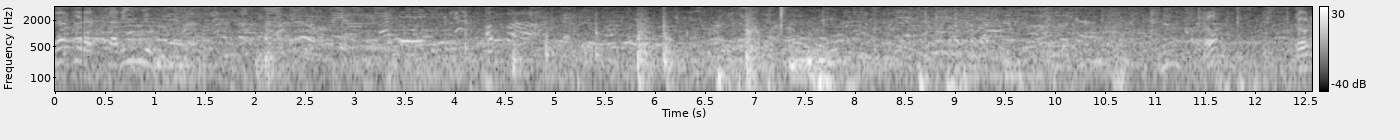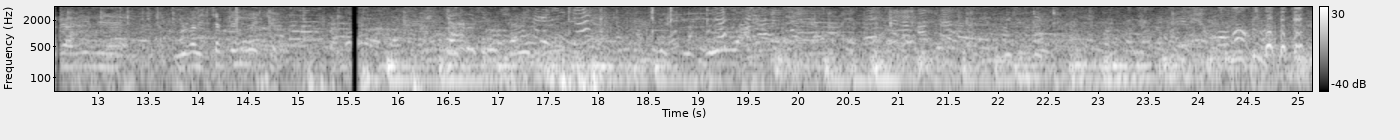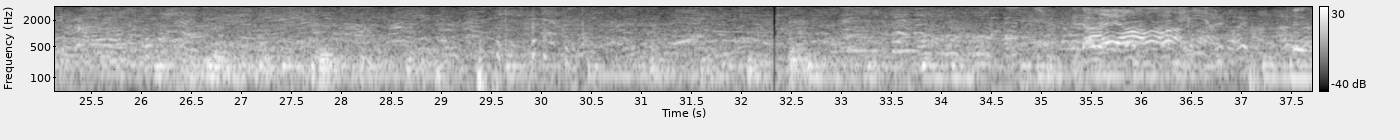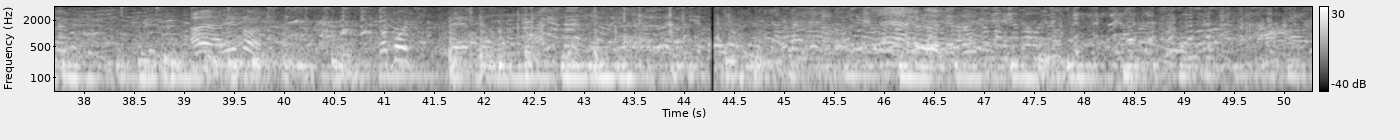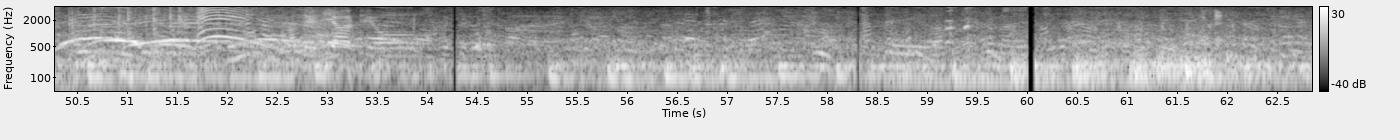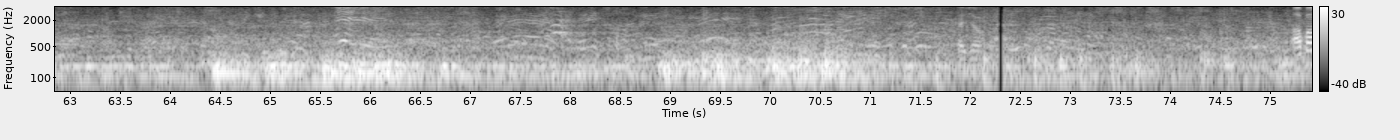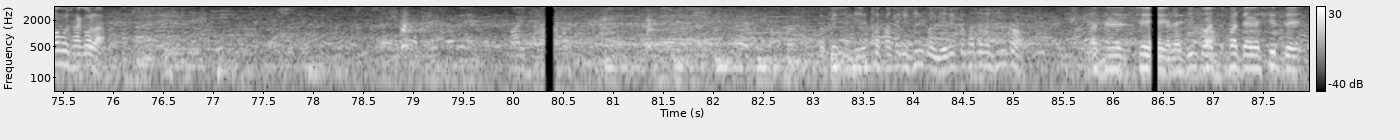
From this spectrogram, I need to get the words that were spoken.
Gracias, cariño. Ahora viene iba al echarse hecho. ó, ó. Aí, aí, mano. Botou. Vamos a cola. ¿Tú piensas en directo para Tele5? ¿En directo para Tele5? Para Tele7. Para Tele7.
